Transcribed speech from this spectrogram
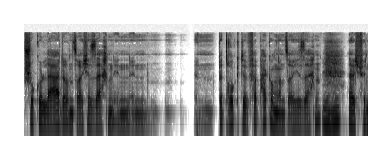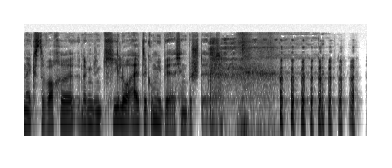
Schokolade und solche Sachen in, in, in bedruckte Verpackungen und solche Sachen. Mhm. Da habe ich für nächste Woche irgendwie ein Kilo alte Gummibärchen bestellt.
